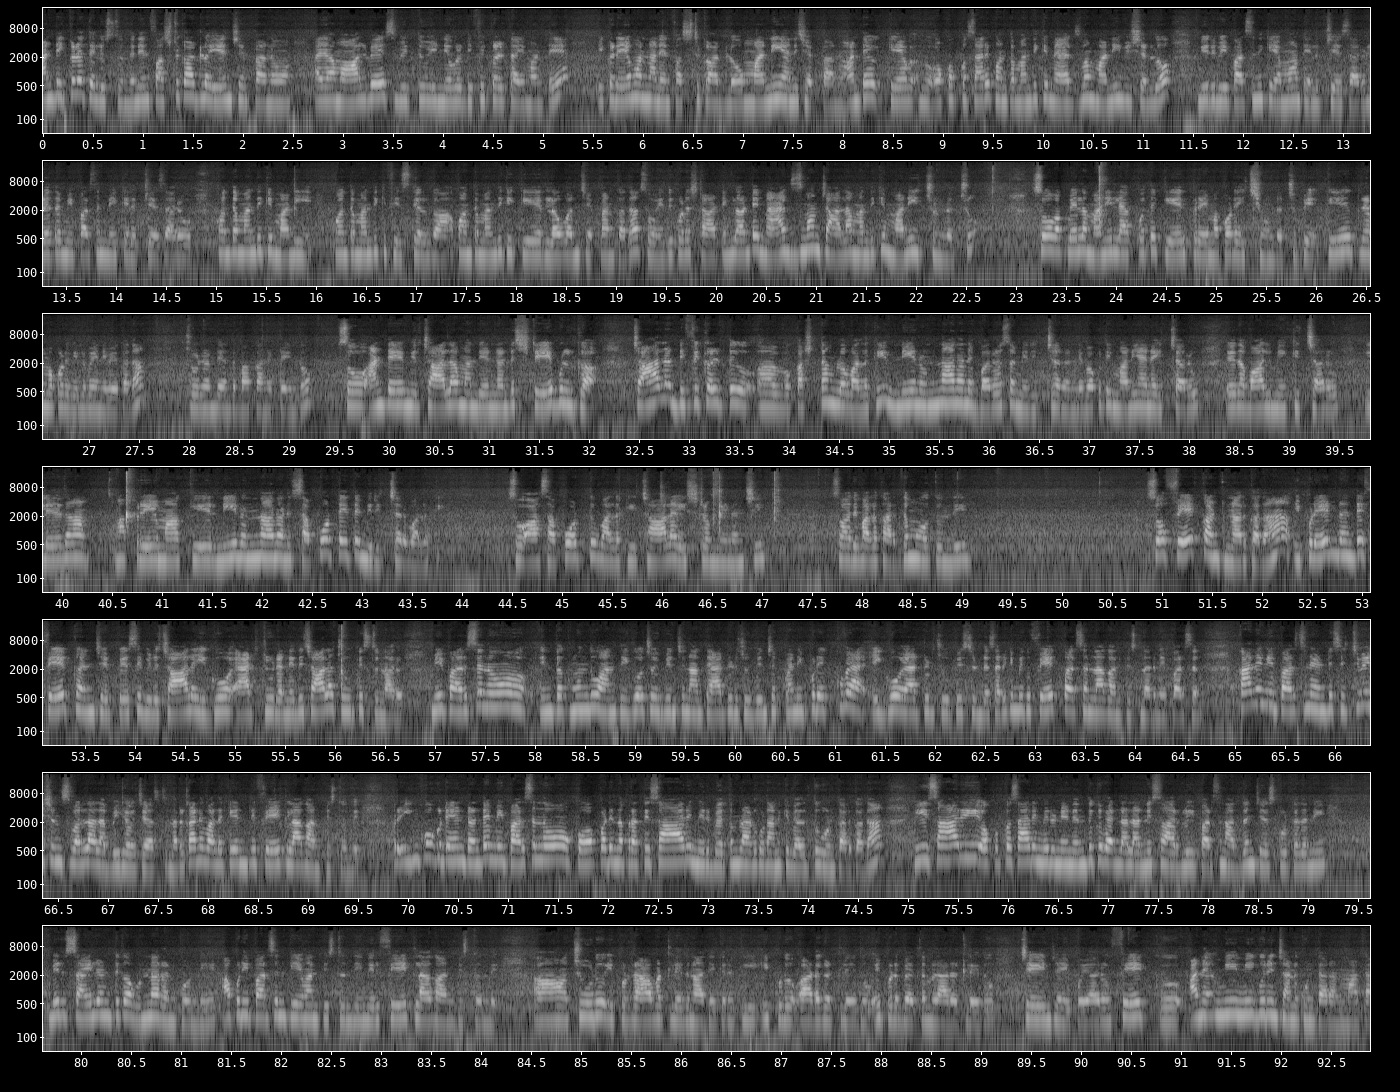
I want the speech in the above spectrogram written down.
అంటే ఇక్కడే తెలుస్తుంది నేను ఫస్ట్ కార్డ్లో ఏం చెప్పాను I am always with in your difficult time అంటే ఇక్కడ ఏమన్నా నేను ఫస్ట్ కార్డ్లో మనీ అని చెప్పాను. అంటే కేవలం ఒక్కొక్కసారి కొంతమందికి మ్యాక్సిమం మనీ విషయంలో మీరు మీ పర్సన్కి అమౌంట్ హెల్ప్ చేశారు లేదా మీ పర్సన్ మీకు హెల్ప్ చేశారు. కొంతమందికి మనీ కొంతమందికి ఫిజికల్గా కొంతమందికి కేర్ లవ్ అని చెప్పాను కదా సో ఇది కూడా స్టార్టింగ్లో అంటే మ్యాక్సిమం చాలామందికి మనీ ఇచ్చి ఉండొచ్చు. సో ఒకవేళ మనీ లేకపోతే కేర్ ప్రేమ కూడా ఇచ్చి ఉండొచ్చు. పే- కేర్ ప్రేమ కూడా విలువైనవే కదా? చూడండి ఎంత బాగా కనెక్ట్ అయిందో. సో అంటే మీరు చాలామంది ఏంటంటే స్టేబుల్గా చాలా డిఫికల్ట్ కష్టంలో వాళ్ళకి నేనున్నాననే అనే భరోసా మీరు ఇచ్చారండి. ఒకటి మనీ అయినా ఇచ్చారు లేదా వాళ్ళు మీకు ఇచ్చారు లేదా ఆ ప్రేమ కేర్ నేనున్నాను అనే సపోర్ట్ అయితే మీరు ఇచ్చారు వాళ్ళకి. సో ఆ సపోర్ట్ వాళ్ళకి చాలా ఇష్టం మీ నుంచి. సో అది వాళ్ళకి అర్థమవుతుంది. సో ఫేక్ అంటున్నారు కదా. ఇప్పుడు ఏంటంటే ఫేక్ అని చెప్పేసి వీళ్ళు చాలా ఇగో యాటిట్యూడ్ అనేది చాలా చూపిస్తున్నారు. మీ పర్సన్ ఇంతకుముందు అంత ఇగో చూపించిన అంత యాటిట్యూడ్ చూపించకపోయినా ఇప్పుడు ఎక్కువ ఇగో యాటిట్యూడ్ చూపిస్తుండేసరికి మీకు ఫేక్ పర్సన్ లాగా అనిపిస్తున్నారు మీ పర్సన్ కానీ మీ పర్సన్ ఏంటి? సిచ్యువేషన్స్ వల్ల అలా బిహేవ్ చేస్తున్నారు. కానీ వాళ్ళకి ఏంటి? ఫేక్ లాగా అనిపిస్తుంది. ఇంకొకటి ఏంటంటే మీ పర్సన్ కోపడిన ప్రతిసారి మీరు బెత్తంలాడుకోవడానికి వెళ్తూ ఉంటారు కదా. ఈసారి ఒక్కొక్కసారి మీరు నేను ఎందుకు వెళ్ళాలి? అన్నిసార్లు ఈ పర్సన్ అర్థం చేసుకుంటుందని మీరు సైలెంట్గా ఉన్నారనుకోండి అప్పుడు ఈ పర్సన్కి ఏమనిపిస్తుంది? మీరు ఫేక్ లాగా అనిపిస్తుంది. చూడు ఇప్పుడు రావట్లేదు నా దగ్గరికి ఇప్పుడు అడగట్లేదు ఇప్పుడు బెత్తంలాడట్లేదు చేంజ్ అయిపోయారు ఫేక్ అని మీ మీ గురించి అనుకుంటారనమాట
